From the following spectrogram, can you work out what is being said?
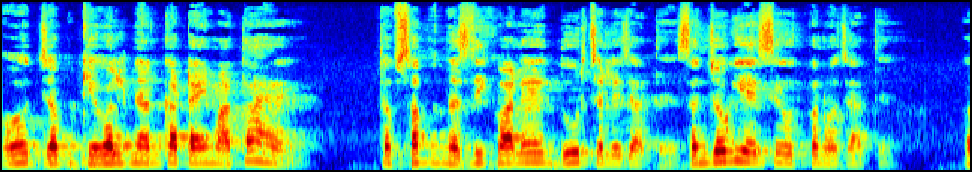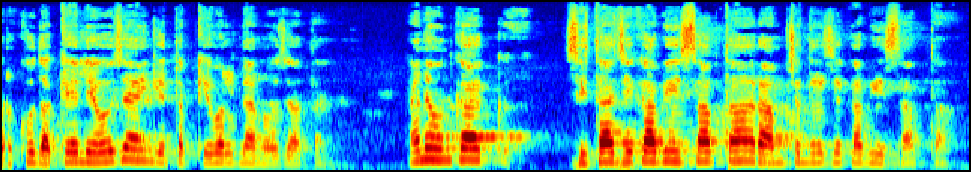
और जब केवल ज्ञान का टाइम आता है, तब सब नज़दीक वाले दूर चले जाते हैं। संजोगी ऐसे उत्पन्न हो जाते हैं। और खुद अकेले हो जाएँगे, तब केवल ज्ञान हो जाता है। यानी उनका सीता जी का भी हिसाब था, रामचंद्र जी का भी हिसाब था।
